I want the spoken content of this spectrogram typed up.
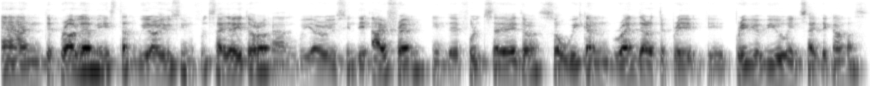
And the problem is that we are using full site editor and we are using the iframe in the full site editor, so we can render the pre the preview view inside the canvas.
